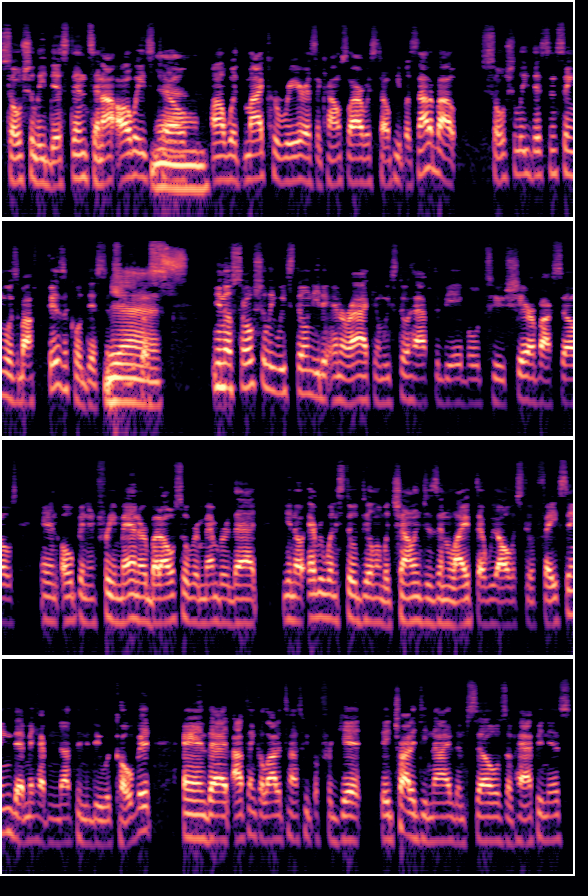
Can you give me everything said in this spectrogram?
socially distance. And I always tell, yeah. uh, with my career as a counselor, I always tell people it's not about socially distancing; it was about physical distancing. Yes. Because, you know, socially, we still need to interact, and we still have to be able to share of ourselves in an open and free manner. But also remember that you know everyone is still dealing with challenges in life that we all are still facing that may have nothing to do with COVID, and that I think a lot of times people forget they try to deny themselves of happiness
